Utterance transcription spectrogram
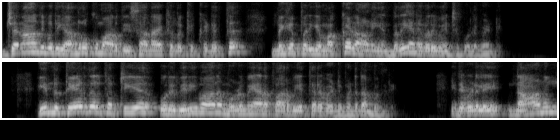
ஜனாதிபதி அன்ருகுமார் திசாநாயக்கவுக்கு கிடைத்த மிகப்பெரிய மக்கள் ஆணை என்பதை அனைவரும் ஏற்றுக்கொள்ள வேண்டும். இந்த தேர்தல் பற்றிய ஒரு விரிவான முழுமையான பார்வையை தர வேண்டும் என்று நம்புகிறேன். இதைவிடலே நானும்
